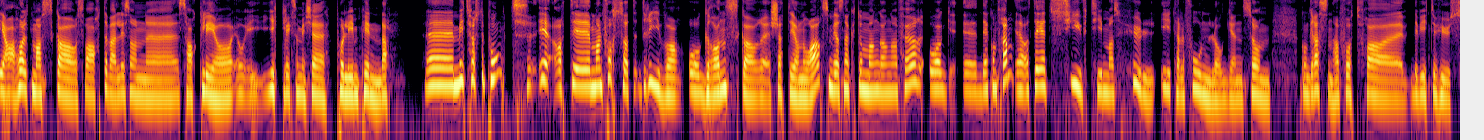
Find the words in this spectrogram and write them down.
Ja, holdt maska og svarte veldig sånn eh, saklig, og, og gikk liksom ikke på limpinnen, da. Eh, mitt første punkt er at eh, man fortsatt driver og gransker eh, 6. januar, som vi har snakket om mange ganger før, og eh, det kom frem at det er et syv timers hull i telefonloggen som Kongressen har fått fra eh, Det hvite hus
